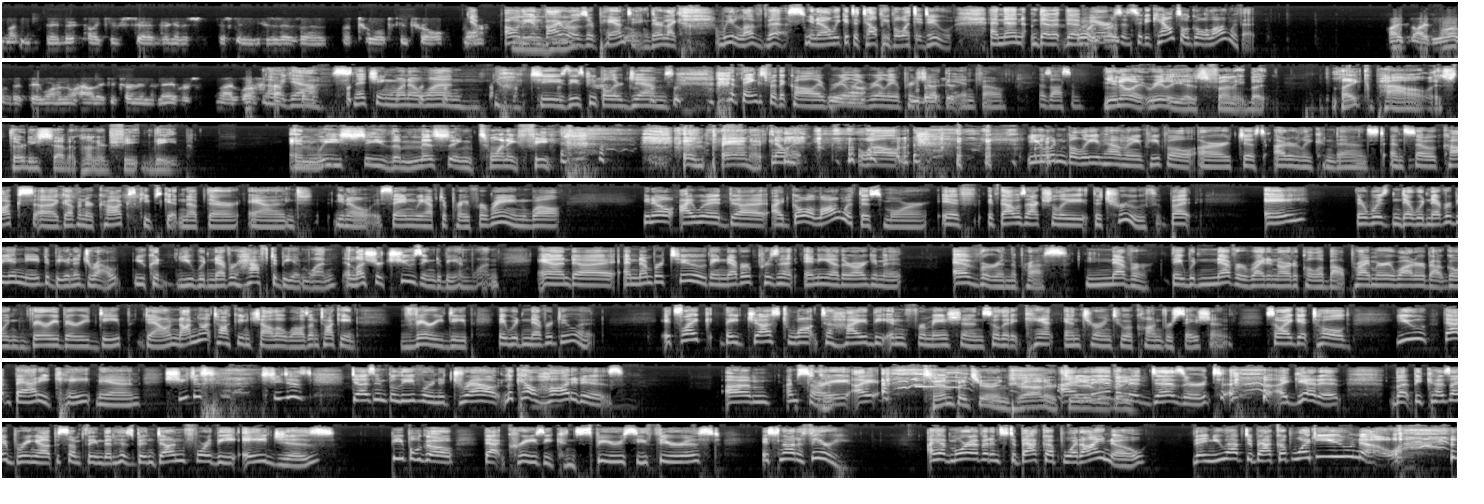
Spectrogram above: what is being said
they, they, like you said, they're going to just going to use it as a, a tool to control more. Yep. Oh, the enviros are panting. They're like, "Ah, we love this. You know, we get to tell people what to do. And then the, the Right, mayors right. and city council go along with it. I, I love that they want to know how they can turn in their neighbors. I love that. Oh, yeah. Snitching 101. Oh, Geez, these people are gems. Thanks for the call. I really, Yeah, really appreciate the info. That was awesome. You know, it really is funny, but Lake Powell is 3,700 feet deep. And Mm-hmm. we see the missing 20 feet and panic. No, well, you wouldn't believe how many people are just utterly convinced. And so Cox, uh, Governor Cox, keeps getting up there and you know saying we have to pray for rain. Well, you know, I would uh, I'd go along with this more if if that was actually the truth. But a there was there would never be a need to be in a drought. You could you would never have to be in one unless you're choosing to be in one. And uh, and number two, they never present any other argument ever in the press. Never. They would never write an article about primary water, about going very, very deep down. No, I'm not talking shallow wells. I'm talking very deep. They would never do it. It's like they just want to hide the information so that it can't enter into a conversation. So I get told, "You that batty Kate, man, she just she just doesn't believe we're in a drought. Look how hot it is." Um, I'm sorry. I Temperature and drought are two I live things. in a desert. I get it. But because I bring up something that has been done for the ages, people go, that crazy conspiracy theorist. It's not a theory. I have more evidence to back up what I know than you have to back up what you know.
